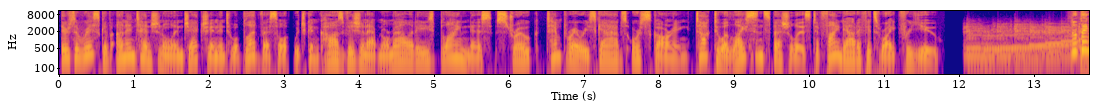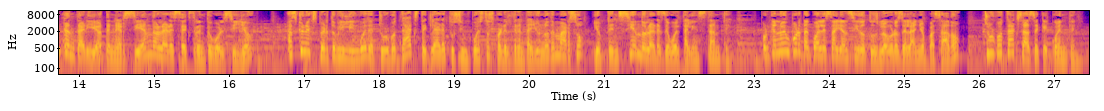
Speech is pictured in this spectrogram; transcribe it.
There's a risk of unintentional injection into a blood vessel, which can cause vision abnormalities, blindness, stroke, temporary scabs, or scarring. Talk to a licensed specialist to find out if it's right for you. ¿No te encantaría tener 100 dólares extra en tu bolsillo? Haz que un experto bilingüe de TurboTax declare tus impuestos para el 31 de marzo y obtén 100 dólares de vuelta al instante. Porque no importa cuáles hayan sido tus logros del año pasado, TurboTax hace que cuenten.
